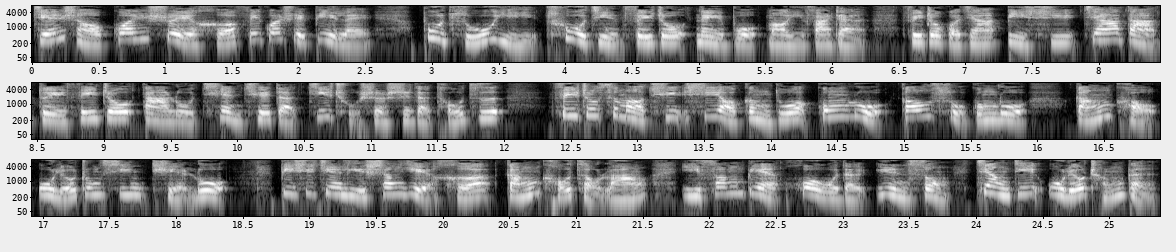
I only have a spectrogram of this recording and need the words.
减少关税和非关税壁垒不足以促进非洲内部贸易发展。非洲国家必须加大对非洲大陆欠缺的基础设施的投资。非洲自贸区需要更多公路、高速公路、港口、物流中心、铁路，必须建立商业和港口走廊，以方便货物的运送，降低物流成本。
